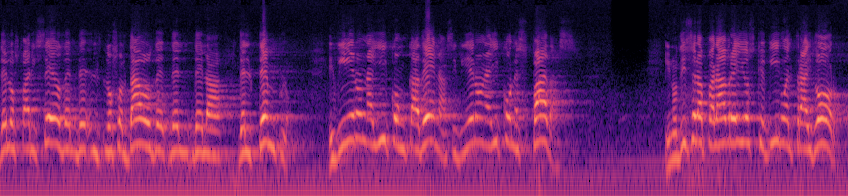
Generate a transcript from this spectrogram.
los fariseos, de, los soldados del templo, y vinieron allí con cadenas y vinieron allí con espadas. Y nos dice la palabra de que vino el traidor.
